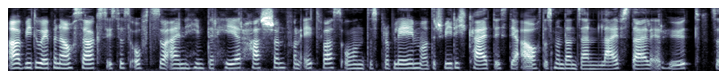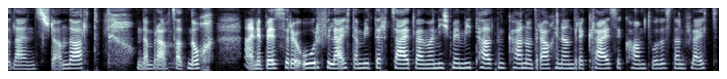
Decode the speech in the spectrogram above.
Aber wie du eben auch sagst, ist es oft so ein Hinterherhaschen von etwas und das Problem oder Schwierigkeit ist ja auch, dass man dann seinen Lifestyle erhöht, seinen Standard und dann braucht es halt noch eine bessere Uhr vielleicht dann mit der Zeit, weil man nicht mehr mithalten kann oder auch in andere Kreise kommt, wo das dann vielleicht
